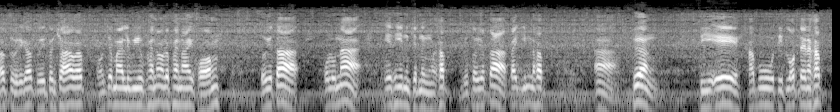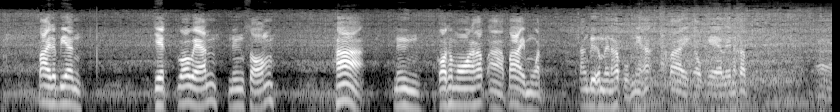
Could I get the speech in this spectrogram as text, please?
ครับสวัสดีครับสวัสดีตอนเช้าครับ ผมจะมารีวิวภายนอกและภายในของ Toyota Corona AT 171นะครับ หรือ Toyota แป๊กยิ้มนะครับ อ่า เครื่อง 4A คาบูติดรถเลยนะครับ ป้ายทะเบียน7วอแหวน12 51กทมนะครับ อ่า ป้ายหมวดตั้งเดิมเลยนะครับ ผมเนี่ยฮะ ป้ายเก่าแก่เลยนะครับ อ่า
